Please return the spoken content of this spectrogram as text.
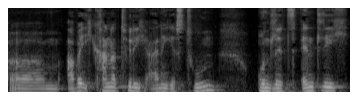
Ähm, aber ich kann natürlich einiges tun und letztendlich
